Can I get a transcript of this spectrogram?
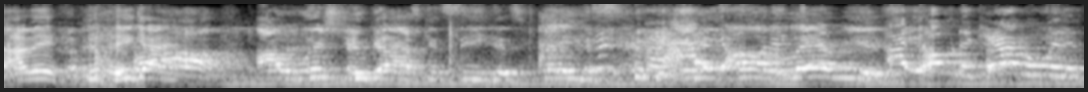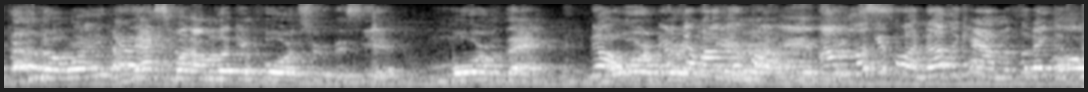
I mean, he got I wish you guys could see his face. It How you holding the cam- hilarious. How you holding the camera with it too? You know what? That's what I'm looking forward to this year. More of that. No, More of that's your what I'm looking camera for. antics. I'm looking for another camera so they can Oh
